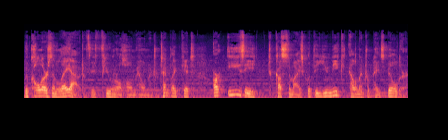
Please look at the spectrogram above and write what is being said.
The colors and layout of the Funeral Home Elementor template kit are easy to customize with the unique Elementor Page Builder,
